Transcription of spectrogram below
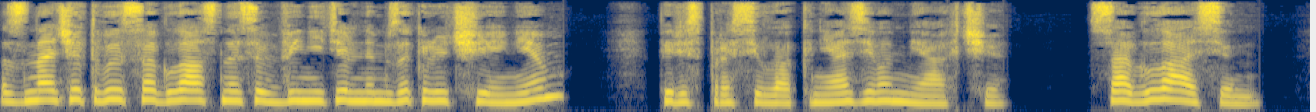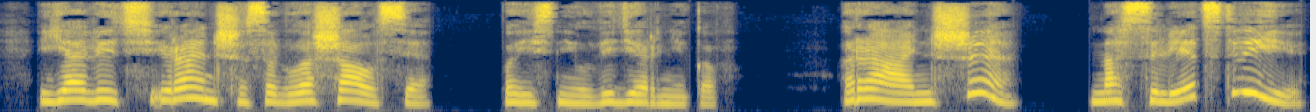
«Значит, вы согласны с обвинительным заключением?» — переспросила Князева мягче. «Согласен», я ведь и раньше соглашался», — пояснил Ведерников. «Раньше? На следствии?»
